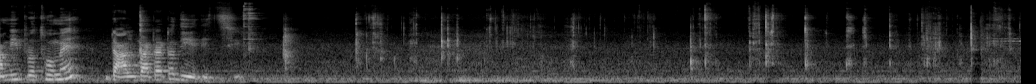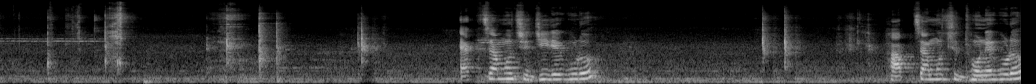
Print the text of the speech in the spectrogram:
আমি প্রথমে ডাল বাটাটা দিয়ে দিচ্ছি। এক চামচ জিরে গুঁড়ো হাফ চামচ ধনে গুঁড়ো,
